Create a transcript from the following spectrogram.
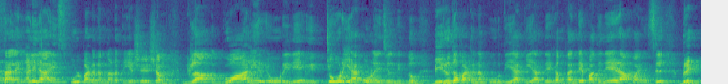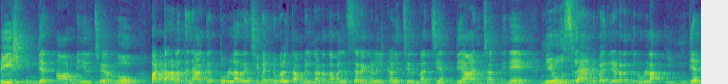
സ്ഥലങ്ങളിലായി സ്കൂൾ പഠനം നടത്തിയ ശേഷം ഗ്വാളിയോറിലെ വിക്ടോറിയ കോളേജിൽ നിന്നും ബിരുദ പഠനം പൂർത്തിയാക്കിയ അദ്ദേഹം തന്റെ പതിനേഴാം വയസ്സിൽ ബ്രിട്ടീഷ് ഇന്ത്യൻ ആർമിയിൽ ചേർന്നു. പട്ടാളത്തിനകത്തുള്ള റെജിമെന്റുകൾ തമ്മിൽ നടന്ന മത്സരങ്ങളിൽ കളിച്ചിരുന്ന ധ്യാൻ ചന്ദിനെ ന്യൂസിലാൻഡ് പര്യടനത്തിനുള്ള ഇന്ത്യൻ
